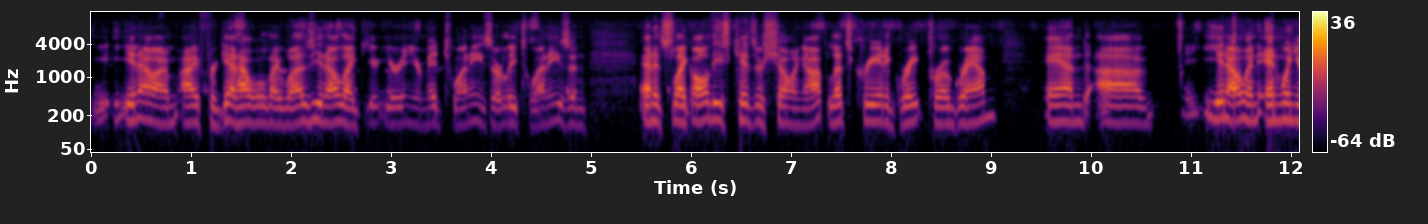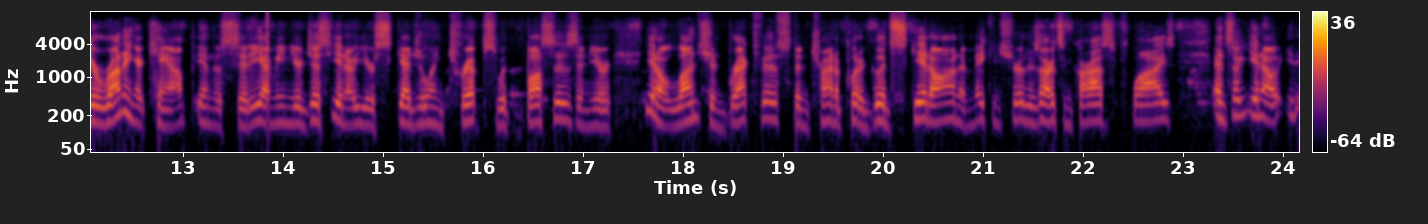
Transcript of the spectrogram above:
you know, I'm, I forget how old I was, you know, like you're, you're in your mid 20s, early 20s. And, and it's like all these kids are showing up. Let's create a great program. And, uh, you know, and, and when you're running a camp in the city, I mean, you're just, you know, you're scheduling trips with buses and you're, you know, lunch and breakfast and trying to put a good skid on and making sure there's arts and crafts supplies. And so, you know, it,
